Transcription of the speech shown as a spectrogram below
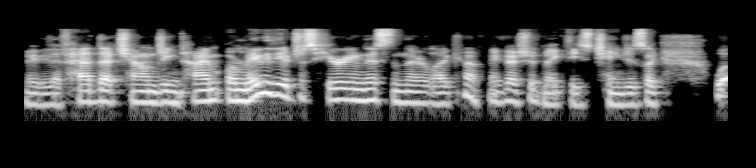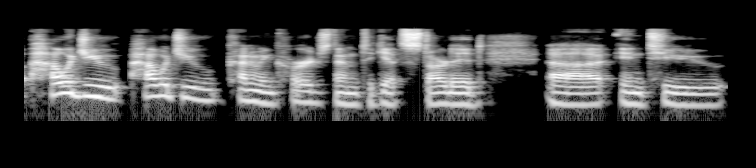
maybe they've had that challenging time, or maybe they're just hearing this and they're like, "Huh, maybe I should make these changes." Like, how would you how would you kind of encourage them to get started uh, into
